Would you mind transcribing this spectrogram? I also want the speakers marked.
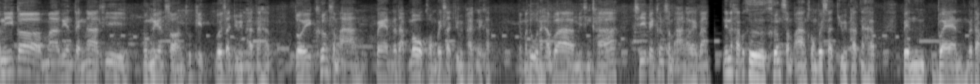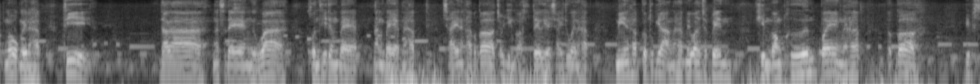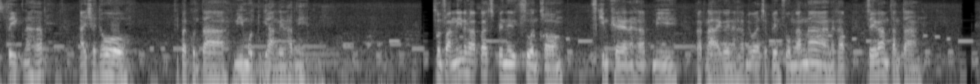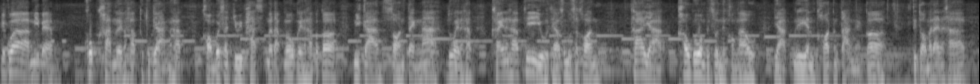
Speaker 1: วันนี้ก็มาเรียนแต่งหน้าที่โรงเรียนสอนธุรกิจบริษัทยูมิพัฒนะครับ โดยเครื่องสำอางแบรนด์ระดับโลกของบริษัทยูมิพัฒเลยครับ เดี๋ยวมาดูนะครับว่ามีสินค้าที่เป็นเครื่องสำอางอะไรบ้าง นี่นะครับก็คือเครื่องสำอางของบริษัทยูมิพัฒน์นะครับ เป็นแบรนด์ระดับโลกเลยนะครับ ที่ดารานักแสดงหรือว่าคนที่เดินแบบนางแบบนะครับ ใช้นะครับแล้วก็เจ้าหญิงออสเตรเลียใช้ด้วยนะครับ มีนะครับเกือบทุกอย่างนะครับ ไม่ว่าจะเป็นครีมรองพื้นแป้งนะครับ แล้วก็ ลิปสติกนะครับอายแชโดว์ที่ปัดขนตามีหมดทุกอย่างเลยนะครับนี่ ส่วนฝั่งนี้นะครับก็จะเป็นในส่วนของสกินแคร์นะครับ มีหลากหลายเลยนะครับ ไม่ว่าจะเป็นโฟมล้างหน้านะครับเซรั่มต่างๆ เรียกว่ามีแบบครบครันเลยนะครับ ทุกๆอย่างนะครับ ของบริษัทยู i พัสระดับโลกเลยนะครับ แล้วก็มีการสอนแต่งหน้าด้วยนะครับ ใครนะครับที่อยู่แถวสมุทรสาครถ้าอยากเข้าร่วมเป็นส่วนหนึ่งของเรา อยากเรียนคอร์สต่างๆเนี่ยก็ติดต่อมาได้นะครับ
